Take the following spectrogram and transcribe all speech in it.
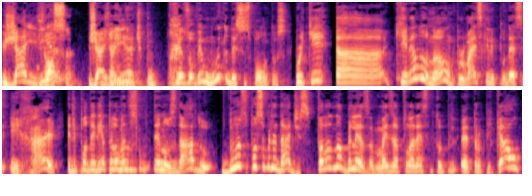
já iria, Nossa, já, já iria, iria, tipo, resolver muito desses pontos. Porque, uh, querendo ou não, por mais que ele pudesse errar, ele poderia pelo menos ter nos dado duas possibilidades. Falando, não, beleza, mas a floresta é tropical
